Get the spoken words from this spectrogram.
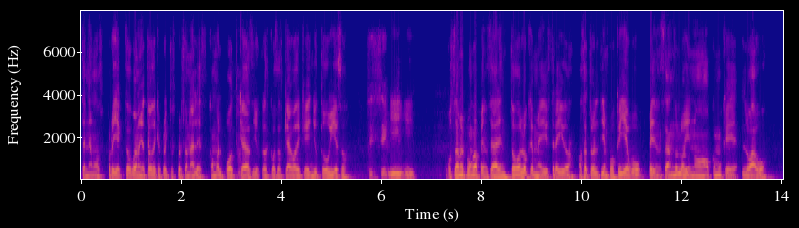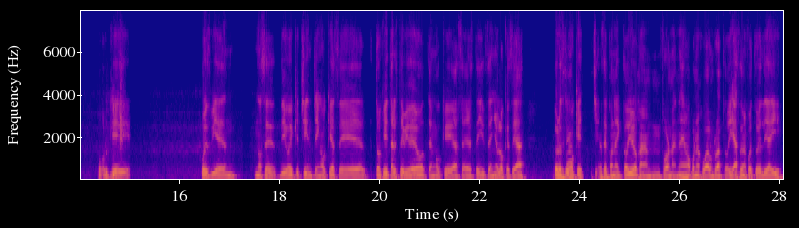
tenemos proyectos, bueno, yo tengo de que proyectos personales, como el podcast y otras cosas que hago de que en YouTube y eso. Sí, sí, sí. Y o sea, me pongo a pensar en todo lo que me he distraído, o sea, todo el tiempo que llevo pensándolo y no como que lo hago, porque, pues bien, no sé, digo de que chin, tengo que hacer, tengo que editar este video, tengo que hacer este diseño, lo que sea, pero es como que chin se conectó Johan Fortnite, eh, me voy a poner a jugar un rato y ya se me fue todo el día ahí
